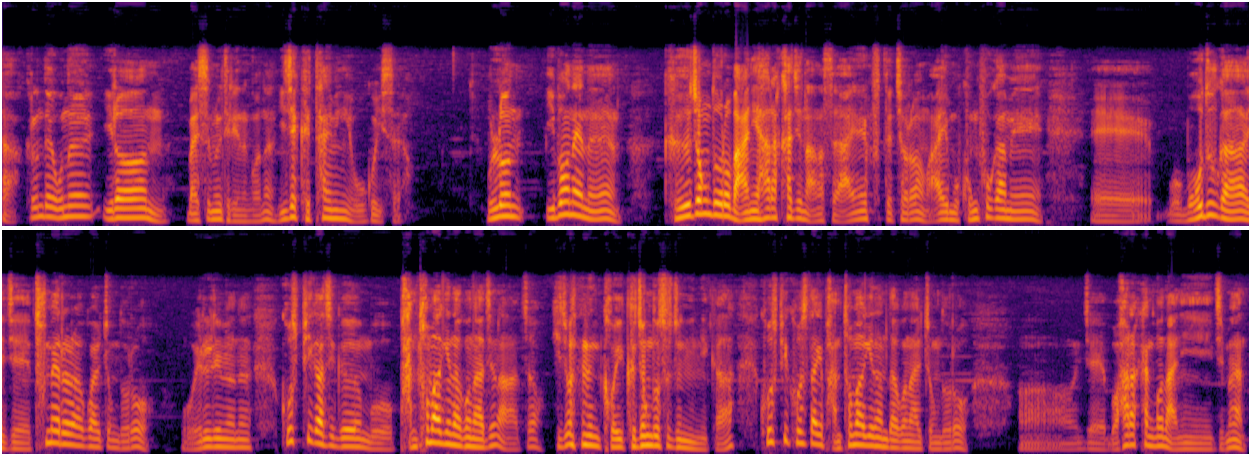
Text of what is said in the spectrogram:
자, 그런데 오늘 이런 말씀을 드리는 거는 이제 그 타이밍이 오고 있어요. 물론 이번에는 그 정도로 많이 하락하진 않았어요. IMF 때처럼 아예 뭐 공포감에 에, 뭐 모두가 이제 투매를 하고 할 정도로 뭐 예를 들면은 코스피가 지금 뭐 반토막이 나거나 하진 않았죠. 기존에는 거의 그 정도 수준이니까 코스피 코스닥이 반토막이 난다거나 할 정도로 어 이제 뭐 하락한 건 아니지만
